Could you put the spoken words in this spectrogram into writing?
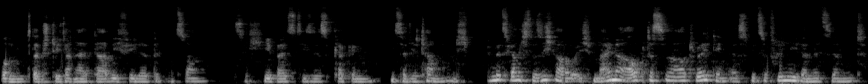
Und dann steht dann halt da, wie viele Benutzer sich jeweils dieses Plugin installiert haben. Und ich bin mir jetzt gar nicht so sicher, aber ich meine auch, dass es eine Art Rating ist, wie zufrieden die damit sind.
